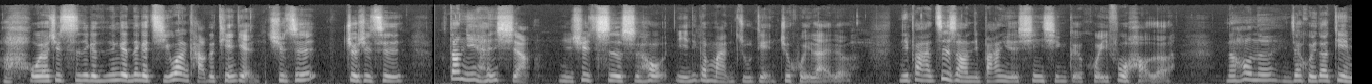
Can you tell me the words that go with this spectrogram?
啊！我要去吃那个、那个、那个几万卡的甜点，去吃就去吃。当你很想你去吃的时候，你那个满足点就回来了。你把至少你把你的心情给回复好了，然后呢，你再回到电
